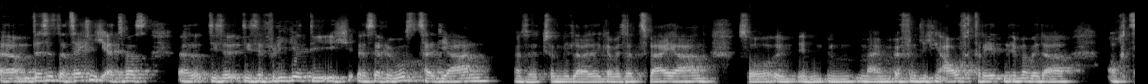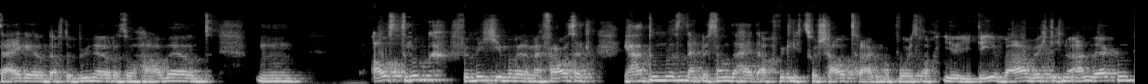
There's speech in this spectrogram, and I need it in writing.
Ähm, das ist tatsächlich etwas, äh, diese, diese Fliege, die ich äh, sehr bewusst seit Jahren also jetzt schon mittlerweile, glaube ich, seit zwei Jahren so in, in, in, meinem öffentlichen Auftreten immer wieder auch zeige und auf der Bühne oder so habe und mh, hm, Ausdruck für mich immer, wenn meine Frau sagt, ja, du musst deine Besonderheit auch wirklich zur Schau tragen, obwohl es auch ihre Idee war, möchte ich nur anmerken.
